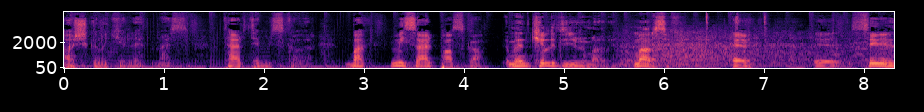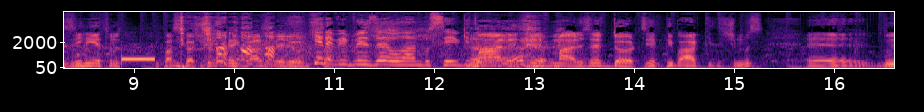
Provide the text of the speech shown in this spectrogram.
aşkını kirletmez. Tertemiz kalır. Bak misal Pascal. Ben kirletiyorum abi. Maalesef. Evet. Ee, senin zihniyetini Pascal. Bir gaz veriyorum. Gene birbirinize olan bu sevgi Maalesef maalesef dirty bir arkadaşımız. Ee, bu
